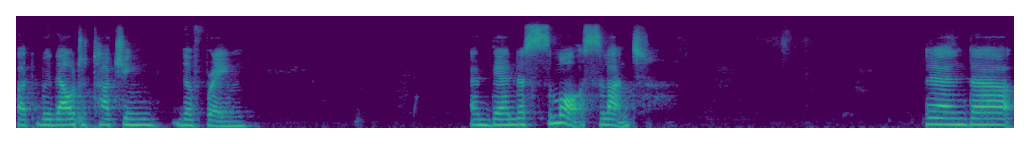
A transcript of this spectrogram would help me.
but without touching the frame. And then the small slant. And the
